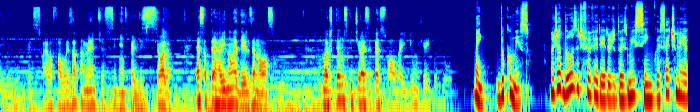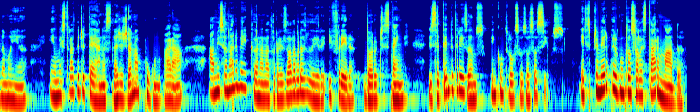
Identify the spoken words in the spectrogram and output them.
E ela falou exatamente o seguinte para ele: disse, olha, essa terra aí não é deles, é nossa nós temos que tirar esse pessoal daí de um jeito ou de outro. Bem, do começo. No dia 12 de fevereiro de 2005, às sete e meia da manhã, em uma estrada de terra na cidade de Anapu, no Pará, a missionária americana naturalizada brasileira e freira Dorothy Stang, de 73 anos, encontrou seus assassinos. Eles primeiro perguntam se ela está armada.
